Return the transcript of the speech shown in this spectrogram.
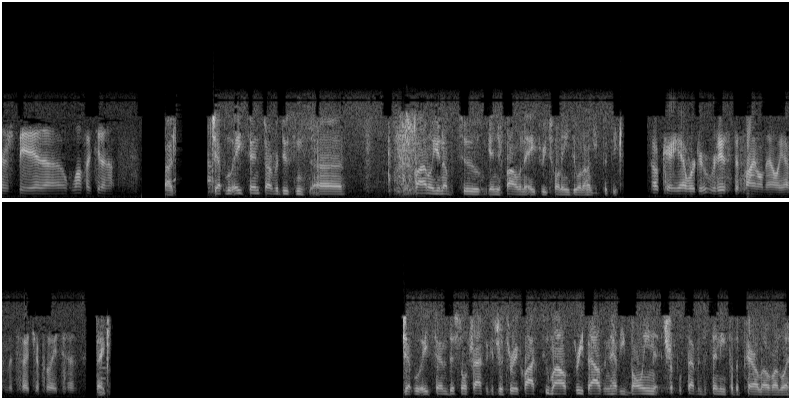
Airspeed uh, 150 knots. Uh, JetBlue 810, start reducing uh, final, you're number 2. Again, you're following the A320, doing 150. Okay, yeah, we're do- reducing to final now. We have them inside JetBlue 810. Thank you. JetBlue 810, additional traffic at your 3 o'clock, 2 miles, 3,000, heavy Boeing 777 descending for the parallel runway.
